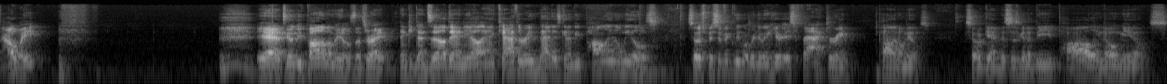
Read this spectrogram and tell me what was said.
I'll wait. yeah, it's going to be polynomials. That's right. Thank you, Denzel, Danielle, and Catherine. That is going to be polynomials. So specifically what we're doing here is factoring polynomials. So again, this is going to be polynomials.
